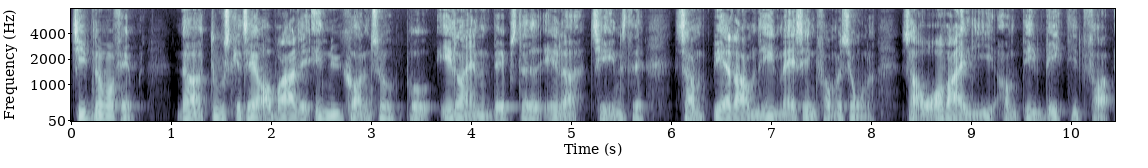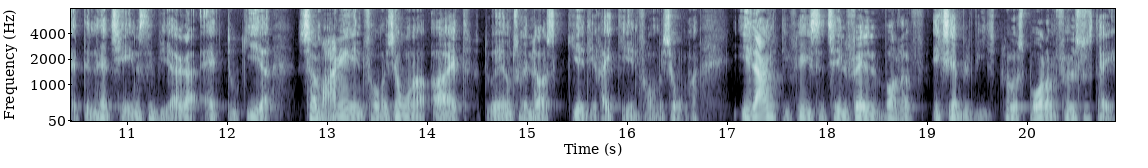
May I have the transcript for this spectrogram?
Tip nummer 5 når du skal til at oprette en ny konto på et eller andet websted eller tjeneste, som beder dig om en hel masse informationer, så overvej lige, om det er vigtigt for, at den her tjeneste virker, at du giver så mange informationer, og at du eventuelt også giver de rigtige informationer. I langt de fleste tilfælde, hvor der eksempelvis bliver spurgt om fødselsdag,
